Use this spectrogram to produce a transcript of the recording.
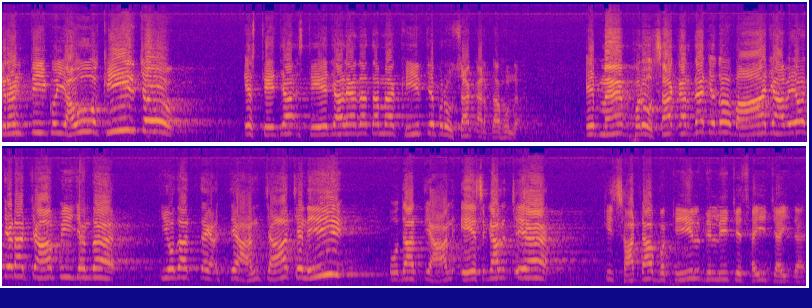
ਗਰੰਟੀ ਕੋਈ ਆਊ ਅਖੀਰ 'ਚੋਂ। ਇਹ ਸਟੇਜਾਂ ਸਟੇਜ ਵਾਲਿਆਂ ਦਾ ਤਾਂ ਮੈਂ ਅਖੀਰ 'ਚ ਭਰੋਸਾ ਕਰਦਾ ਹੁਣ ਇਹ ਮੈਂ ਭਰੋਸਾ ਕਰਦਾ ਜਦੋਂ ਆਵਾਜ਼ ਆਵੇ, ਉਹ ਜਿਹੜਾ ਚਾਹ ਪੀ ਜਾਂਦਾ ਕਿ ਉਹਦਾ ਧਿ- ਧਿਆਨ ਚਾਹ 'ਚ ਨਹੀਂ, ਉਹਦਾ ਧਿਆਨ ਇਸ ਗੱਲ 'ਚ ਹੈ ਕਿ ਸਾਡਾ ਵਕੀਲ ਦਿੱਲੀ 'ਚ ਸਹੀ ਚਾਹੀਦਾ ਹੈ।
